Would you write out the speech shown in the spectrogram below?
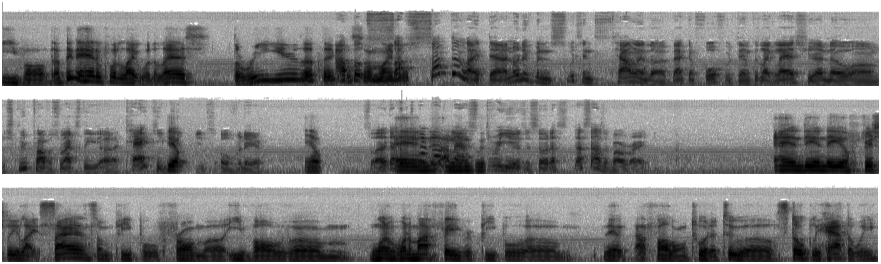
Evolve. I think they had it for like what the last three years, I think, I or something like some- that. Something like that. I know they've been switching talent uh, back and forth with them because like last year, I know um, the Street Profits were actually uh, tag team Yep. over there. Yep. So I guess And, I the mean, last three years or so. That's that sounds about right. And then they officially like signed some people from uh, Evolve. Um, one of one of my favorite people um, that I follow on Twitter too, uh, Stokely Hathaway.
